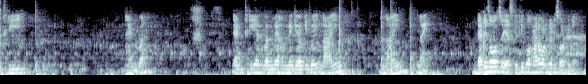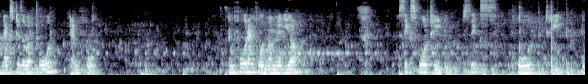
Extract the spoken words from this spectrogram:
3 and 1 and three and one में हमने क्या कि भाई? Nine nine nine that is also yes क्योंकि वो हमारा ऑलरेडी सॉर्टेड है. Next is our four and four and four and four में हमने लिया six four three two six four three two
